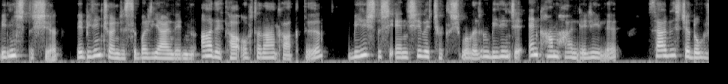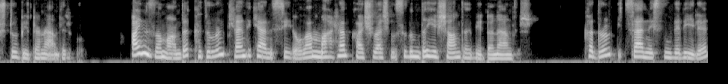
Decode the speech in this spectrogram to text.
Bilinç dışı ve bilinç öncesi bariyerlerinin adeta ortadan kalktığı, bilinç dışı endişe ve çatışmaların bilince en ham halleriyle serbestçe doluştuğu bir dönemdir bu. Aynı zamanda kadının kendi kendisiyle olan mahrem karşılaşmasının da yaşandığı bir dönemdir. Kadın içsel nesneleriyle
